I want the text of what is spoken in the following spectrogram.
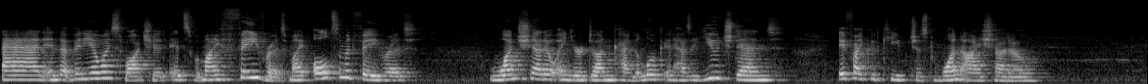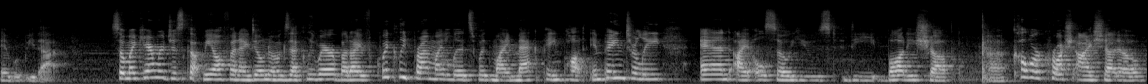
And in that video I swatch it. It's my favorite, my ultimate favorite, one shadow and you're done kind of look. It has a huge dent. If I could keep just one eyeshadow, it would be that. So my camera just cut me off and I don't know exactly where, but I've quickly primed my lids with my MAC Paint Pot in Painterly and I also used the Body Shop uh, Color Crush eyeshadow,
